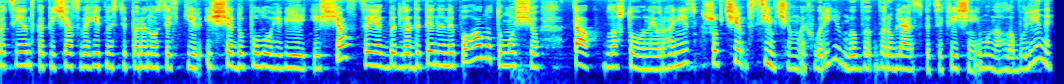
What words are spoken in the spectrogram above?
пацієнтка під час вагітності переносить кір і ще до пологів є якийсь час, це якби для дитини непогано, тому що так влаштований організм, що чим, всім, чим ми хворіємо, ми виробляємо специфічні імуноглобуліни,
